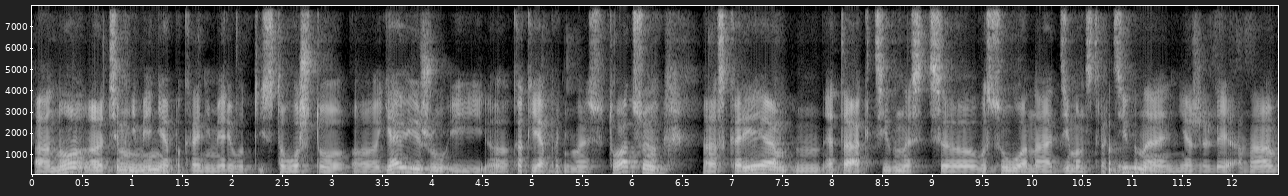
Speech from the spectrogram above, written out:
А, но, э, тем не менее, по крайней мере, вот из того, что э, я вижу и э, как я понимаю ситуацию, скорее эта активность ВСУ, она демонстративная, нежели она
